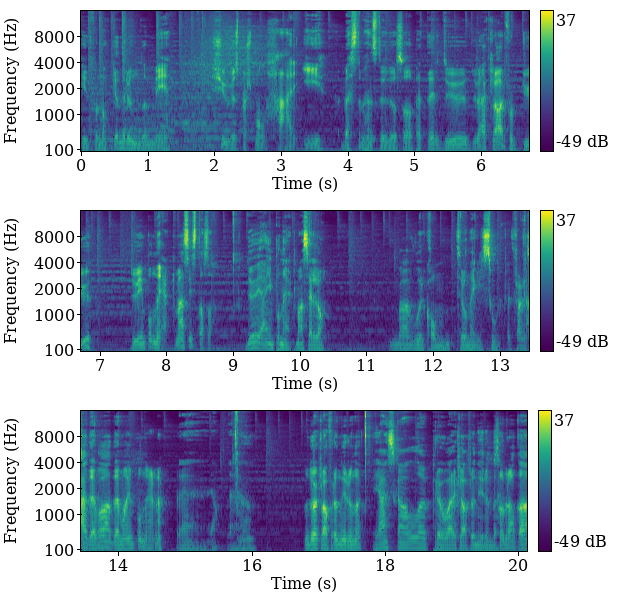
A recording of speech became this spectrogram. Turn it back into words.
tid for nok en runde med 20 spørsmål her i Bestemenn Studio. Så Petter, du, du er klar, for du, du imponerte meg sist, altså. Du, jeg imponerte meg selv òg. Hvor kom Trond Egil Soltvedt fra, liksom? Nei, det var, det var imponerende. Det, ja, det, Men du er klar for en ny runde? Jeg skal eh, prøve å være klar for en ny runde. Så bra. Da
